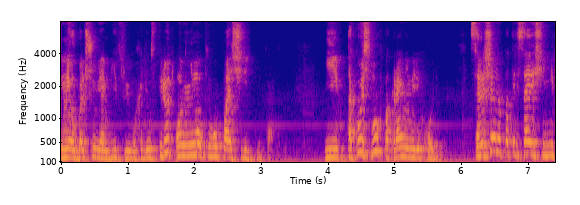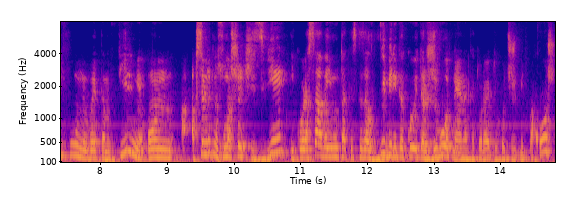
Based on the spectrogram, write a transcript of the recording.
имел большую амбицию и выходил вперед, он не мог его поощрить никак. И такой слух, по крайней мере, ходит. Совершенно потрясающий Мифуны в этом фильме. Он абсолютно сумасшедший зверь, и Курасава ему так и сказал, выбери какое-то животное, на которое ты хочешь быть похож.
